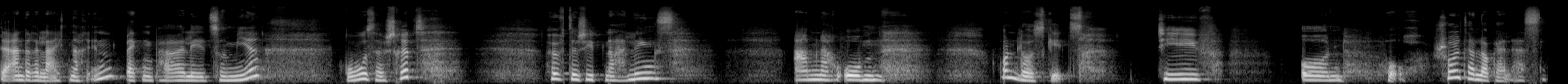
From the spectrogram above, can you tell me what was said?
der andere leicht nach innen, Becken parallel zu mir. Großer Schritt, Hüfte schiebt nach links, Arm nach oben und los geht's. Tief und hoch. Schulter locker lassen.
